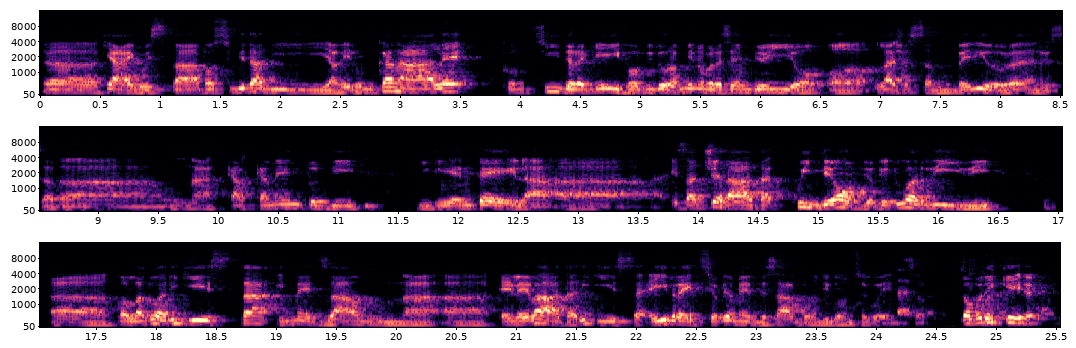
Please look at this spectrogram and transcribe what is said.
eh, che hai questa possibilità di avere un canale, considera che i fornitori, almeno per esempio io, uh, là c'è stato un periodo dove c'è stato un accalcamento di, di clientela uh, esagerata, quindi è ovvio che tu arrivi Uh, con la tua richiesta in mezzo a una uh, elevata richiesta e i prezzi ovviamente salgono di conseguenza. Dopodiché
